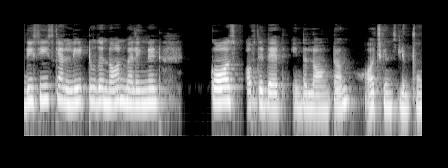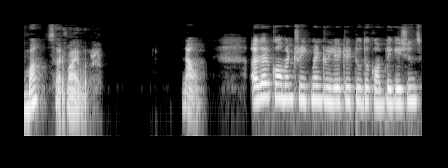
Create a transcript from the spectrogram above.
disease can lead to the non-malignant cause of the death in the long-term Hodgkin's lymphoma survivor. Now, other common treatment related to the complications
